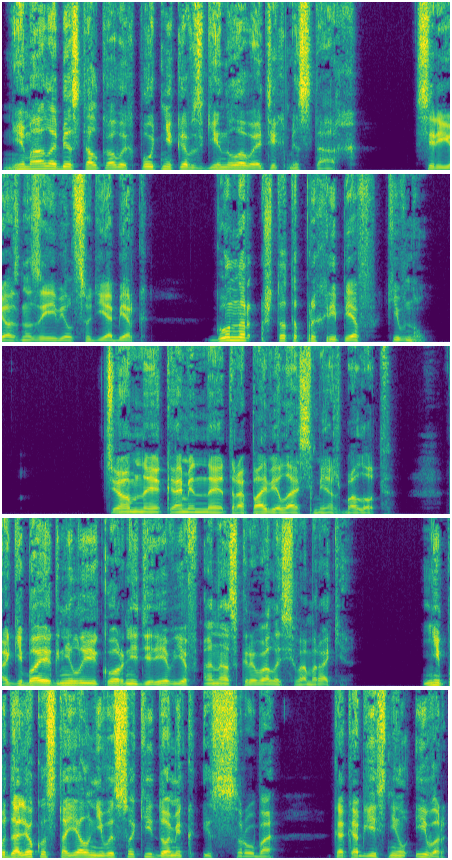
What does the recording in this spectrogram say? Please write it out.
«Немало бестолковых путников сгинуло в этих местах», — серьезно заявил судья Берг. Гуннар, что-то прохрипев, кивнул. Темная каменная тропа велась меж болот. Огибая гнилые корни деревьев, она скрывалась во мраке. Неподалеку стоял невысокий домик из сруба. Как объяснил Ивар,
